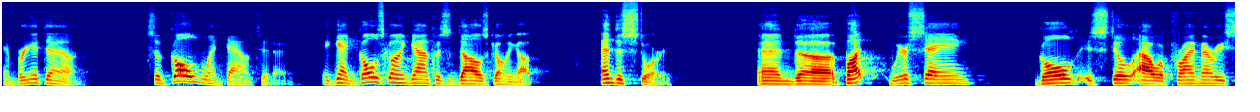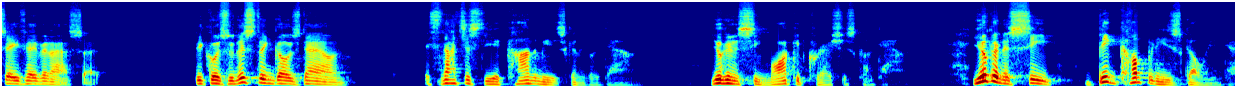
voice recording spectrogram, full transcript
and bring it down. So gold went down today. Again, gold's going down because the dollar's going up. End of story. And uh, but we're saying gold is still our primary safe haven asset because when this thing goes down, it's not just the economy that's going to go down. You're going to see market crashes go down. You're going to see big companies going down.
